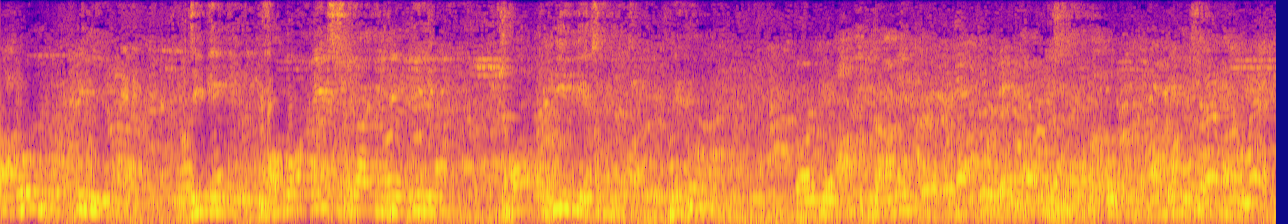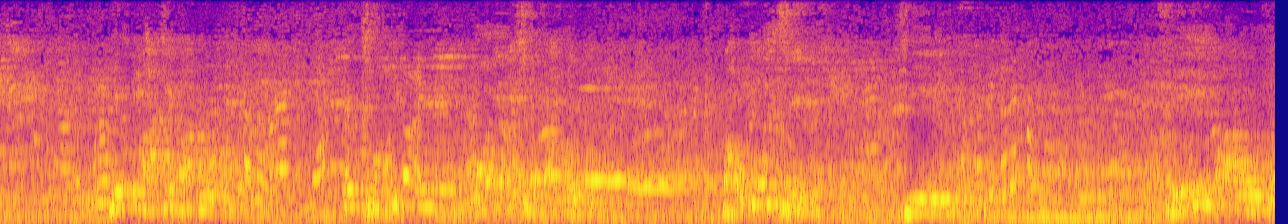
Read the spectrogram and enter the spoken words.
পাগল তিনি যিনি ভগবানের সেবায় নিজেকে সব নিয়ে নিয়েছেন দেখুন আমি গ্রামে বিষয়ে পাগল কেউ মাঝে বিষয়ে পাগল বাউল বলছে যে সেই পাগল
